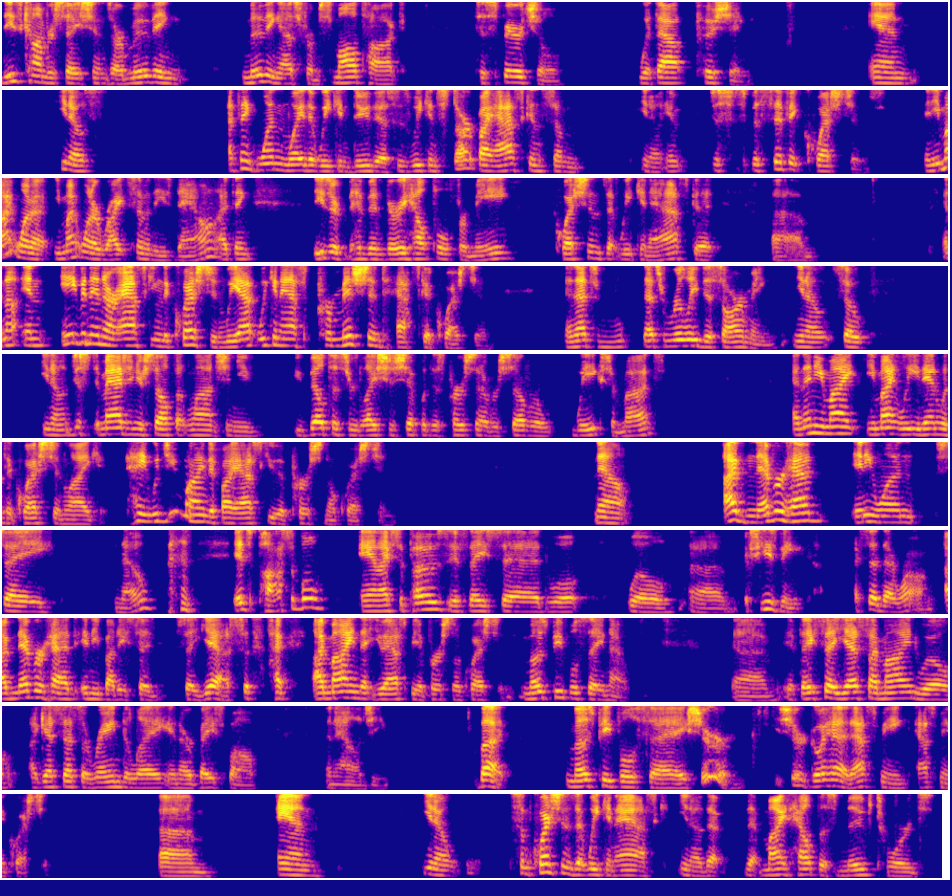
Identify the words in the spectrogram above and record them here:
these conversations are moving moving us from small talk to spiritual without pushing and, you know, I think one way that we can do this is we can start by asking some, you know, just specific questions. And you might want to you might want to write some of these down. I think these are have been very helpful for me. Questions that we can ask that, um, and and even in our asking the question, we we can ask permission to ask a question, and that's that's really disarming. You know, so you know, just imagine yourself at lunch and you've you've built this relationship with this person over several weeks or months. And then you might you might lead in with a question like, "Hey, would you mind if I ask you a personal question?" Now, I've never had anyone say no. it's possible, and I suppose if they said, "Well, well, uh, excuse me, I said that wrong. I've never had anybody say say yes. I, I mind that you asked me a personal question. Most people say no. Um, if they say yes, I mind. Well, I guess that's a rain delay in our baseball analogy. But most people say sure, sure, go ahead, ask me, ask me a question. Um, and you know, some questions that we can ask, you know, that that might help us move towards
